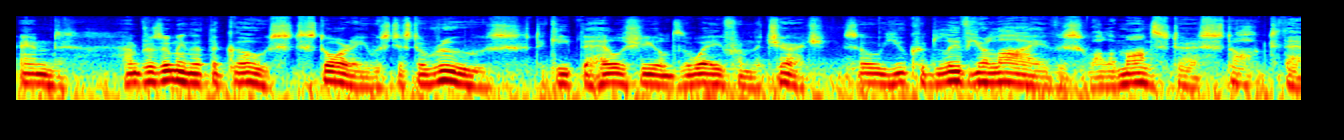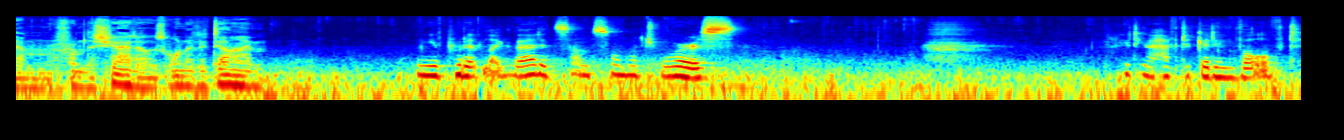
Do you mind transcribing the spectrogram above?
And I'm presuming that the ghost story was just a ruse to keep the Hell Shields away from the church, so you could live your lives while a monster stalked them from the shadows one at a time. When you put it like that, it sounds so much worse. Why did you have to get involved?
